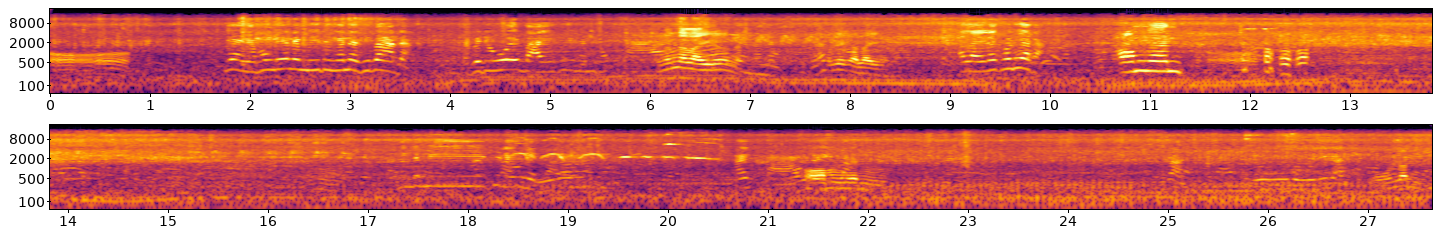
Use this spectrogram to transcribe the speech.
อ๋อ เนี่ยอย่างพวกนี้เนี่ยมี ทั้งนั้นน่ะที่บ้านอะแต่ไปดูไอ้ใบที่มันขาวๆนั้นอะไรก็น่ะเขาเรียกอะไรอะไรนะเขาเรียกอะออมเงินอ๋อมันจะมีที่เราเห็นเขาไอ้ขาว ออมเงิน ดูดูนี่กัน โอ้ล่อนท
